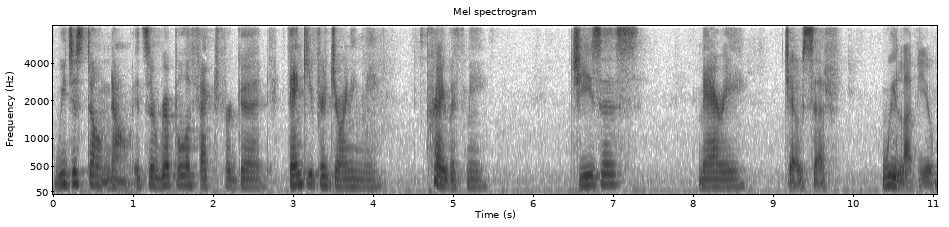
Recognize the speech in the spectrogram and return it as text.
We just don't know. It's a ripple effect for good. Thank you for joining me. Pray with me. Jesus, Mary, Joseph, we love you.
